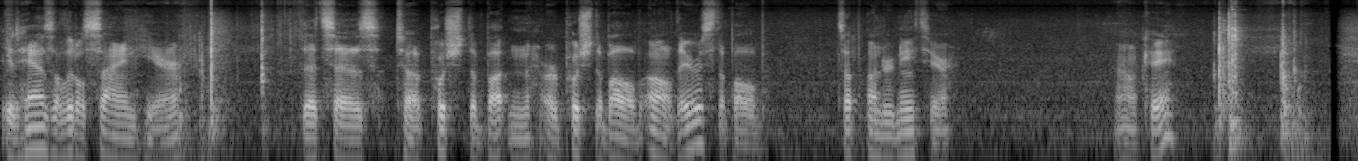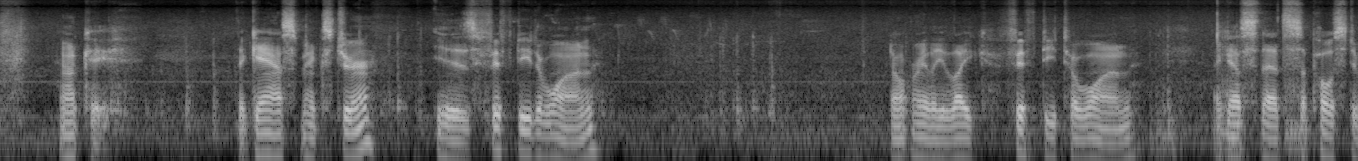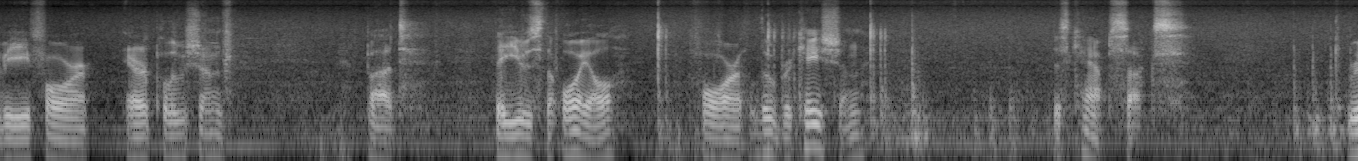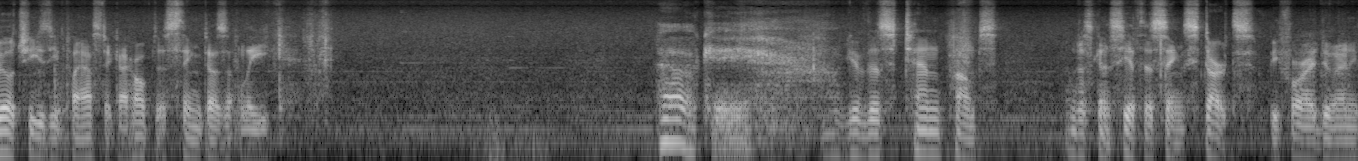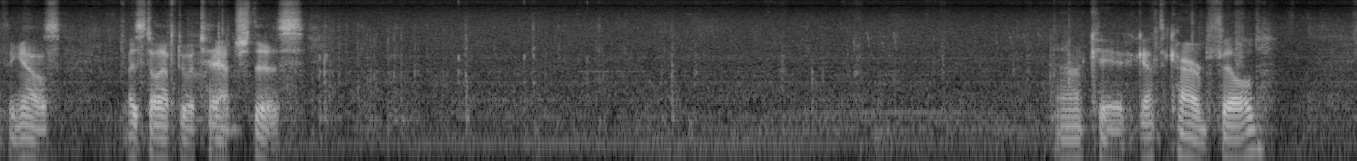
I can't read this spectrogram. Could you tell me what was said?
it has a little sign here that says to push the button or push the bulb. Oh, there's the bulb. It's up underneath here. Okay. Okay. The gas mixture is 50 to 1. Don't really like 50 to 1. I guess that's supposed to be for air pollution, but they use the oil for lubrication. This cap sucks. Real cheesy plastic. I hope this thing doesn't leak. Okay, I'll give this 10 pumps. I'm just going to see if this thing starts before I do anything else. I still have to attach this. Okay, got the carb filled.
